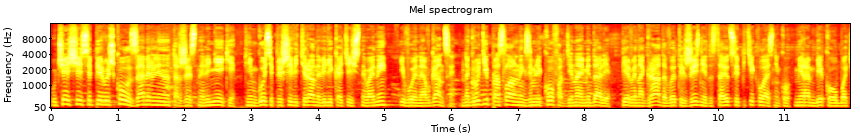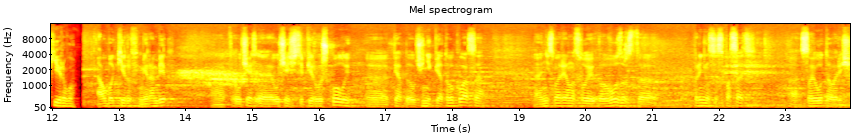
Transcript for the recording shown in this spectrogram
Учащиеся первой школы замерли на торжественной линейке. К ним гости пришли ветераны Великой Отечественной войны и воины-афганцы. На груди прославленных земляков ордена и медали. Первая награда в этой жизни достается пятикласснику Мирамбеку Аубакирову. Аубакиров Мирамбек, э, учащийся первой школы, э, ученик пятого класса, э, несмотря на свой возраст, принялся спасать своего товарища.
